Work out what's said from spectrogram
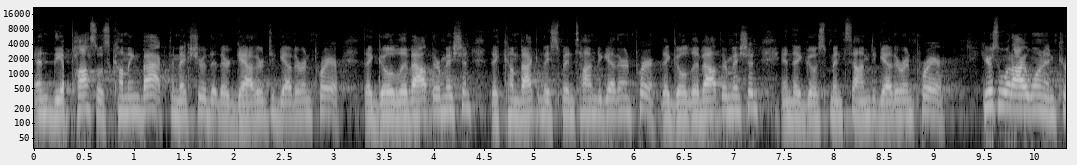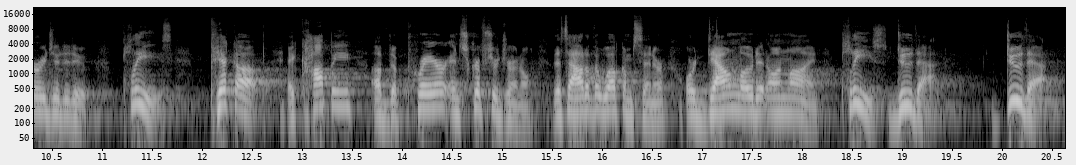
and the apostles coming back to make sure that they're gathered together in prayer. They go live out their mission, they come back and they spend time together in prayer. They go live out their mission and they go spend time together in prayer. Here's what I want to encourage you to do. Please pick up a copy of the prayer and scripture journal that's out of the Welcome Center or download it online. Please do that. Do that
